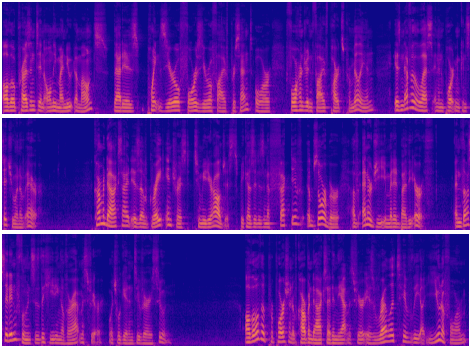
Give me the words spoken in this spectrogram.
although present in only minute amounts, that is 0.0405% or 405 parts per million, is nevertheless an important constituent of air. Carbon dioxide is of great interest to meteorologists because it is an effective absorber of energy emitted by the Earth, and thus it influences the heating of our atmosphere, which we'll get into very soon. Although the proportion of carbon dioxide in the atmosphere is relatively uh, uniform,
